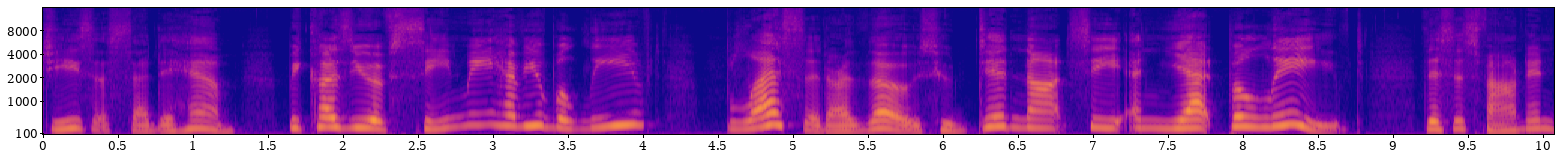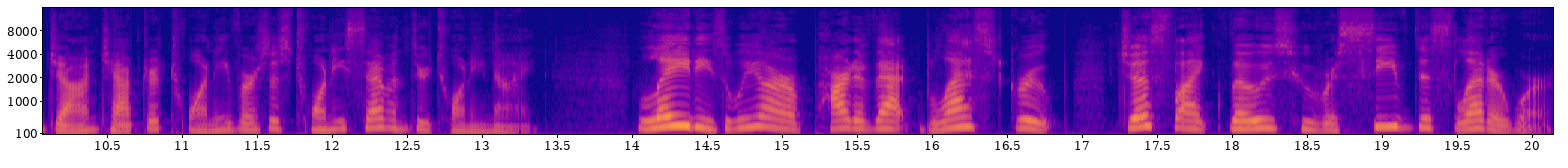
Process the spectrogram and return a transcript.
Jesus said to him, Because you have seen me, have you believed? Blessed are those who did not see and yet believed. This is found in John chapter 20, verses 27 through 29. Ladies, we are a part of that blessed group, just like those who received this letter were.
